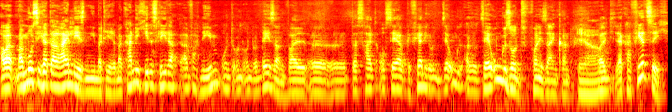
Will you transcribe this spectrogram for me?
Aber man muss sich halt da reinlesen in die Materie. Man kann nicht jedes Leder einfach nehmen und, und, und, und lasern, weil äh, das halt auch sehr gefährlich und sehr, also sehr ungesund von dir sein kann. Ja. Weil der K40,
